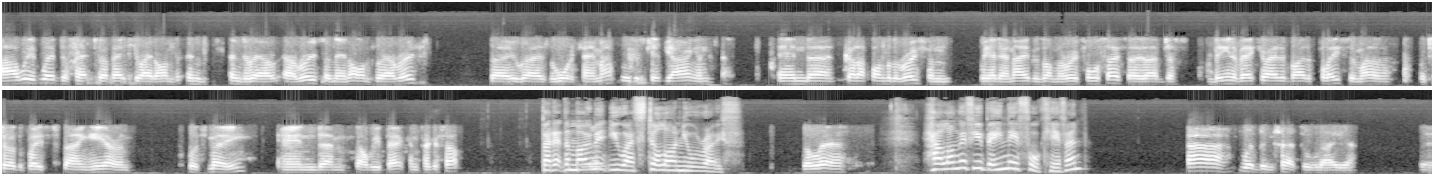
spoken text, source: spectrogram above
Uh, we've, we've just had to evacuate on in, into our, our roof and then onto our roof. So uh, as the water came up, we just kept going and and uh, got up onto the roof, and we had our neighbours on the roof also. So they've just been evacuated by the police, and one of the, two of the police staying here and with me, and um, they'll be back and pick us up. But at the moment, you are still on your roof. Still there. How long have you been there for, Kevin? Uh, we've been trapped all day, yeah, yeah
